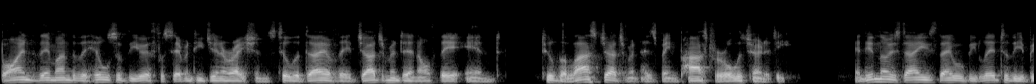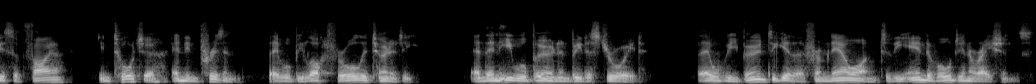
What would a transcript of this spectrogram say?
Bind them under the hills of the earth for seventy generations, till the day of their judgment and of their end till the last judgment has been passed for all eternity. And in those days they will be led to the abyss of fire, in torture and in prison they will be locked for all eternity. And then he will burn and be destroyed. They will be burned together from now on to the end of all generations,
